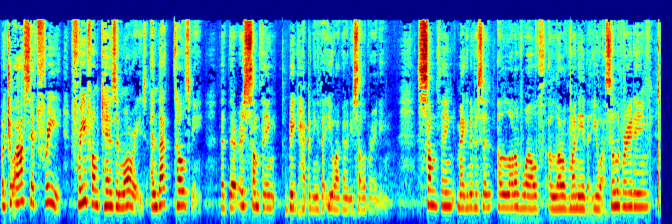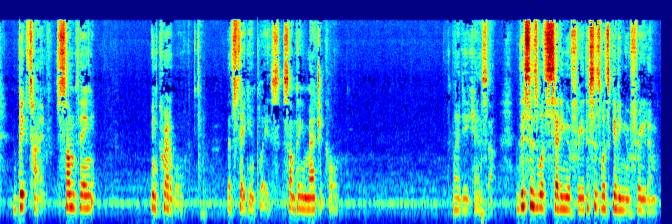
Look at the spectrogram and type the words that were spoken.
But you are set free, free from cares and worries. And that tells me that there is something big happening that you are going to be celebrating. Something magnificent, a lot of wealth, a lot of money that you are celebrating, big time. Something incredible that's taking place, something magical. My dear Cancer, this is what's setting you free. This is what's giving you freedom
